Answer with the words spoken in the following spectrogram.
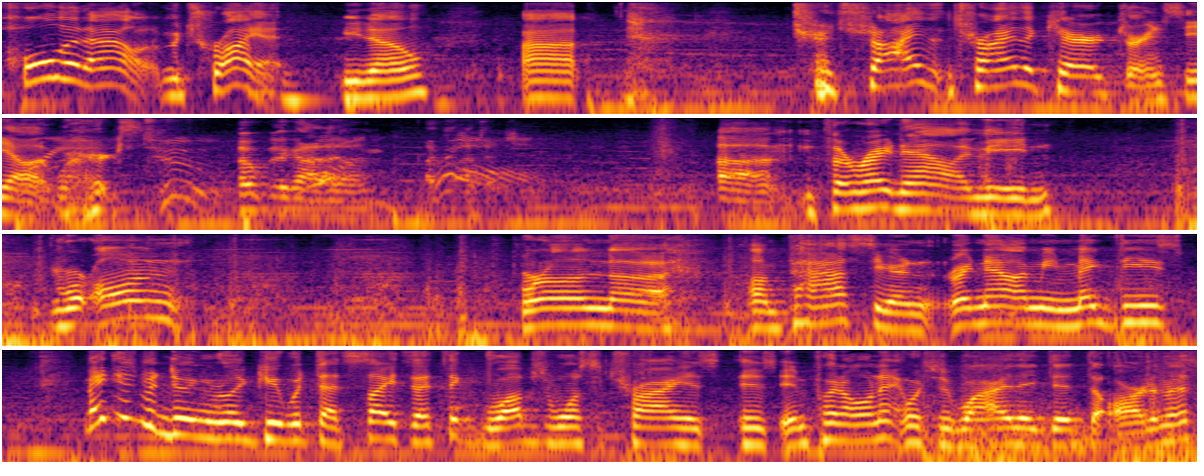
hold it out. I mean, try it. You know, uh, try try the, character and see how it works. Oh, we got it. Um, but right now, I mean, we're on we're on uh, on pass here, and right now, I mean, Megd's Megd's been doing really good with that scythe. and I think Wubz wants to try his his input on it, which is why they did the Artemis.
